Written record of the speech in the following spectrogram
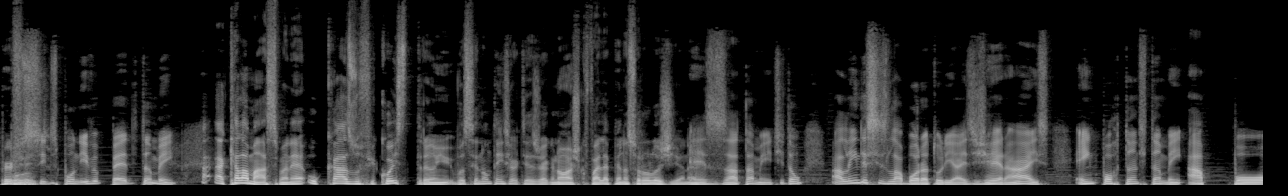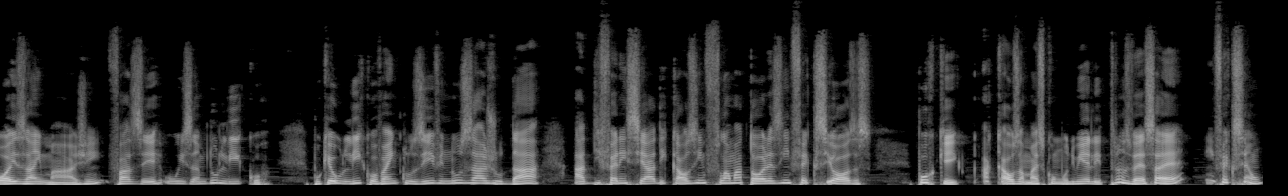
Perfeito. Se disponível, pede também. Aquela máxima, né? O caso ficou estranho e você não tem certeza do diagnóstico, vale a pena a sorologia, né? Exatamente. Então, além desses laboratoriais gerais, é importante também, após a imagem, fazer o exame do líquor. Porque o líquor vai, inclusive, nos ajudar a diferenciar de causas inflamatórias e infecciosas. Por quê? A causa mais comum de mielite transversa é infecção.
